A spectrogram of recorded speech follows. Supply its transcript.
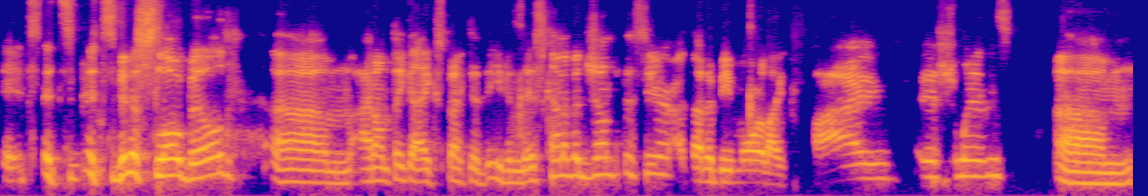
it's it's it's been a slow build. Um, I don't think I expected even this kind of a jump this year. I thought it'd be more like five ish wins, um,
